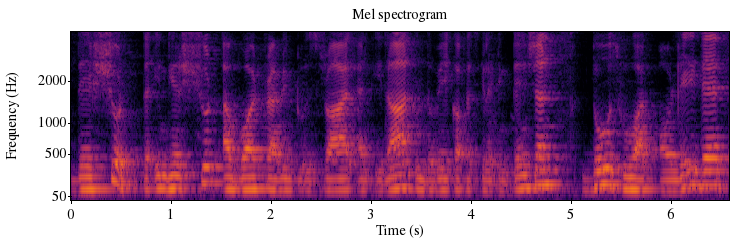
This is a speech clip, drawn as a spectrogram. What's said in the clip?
they should, the Indians should avoid traveling to Israel and Iran in the wake of escalating tension. Those who are already there,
